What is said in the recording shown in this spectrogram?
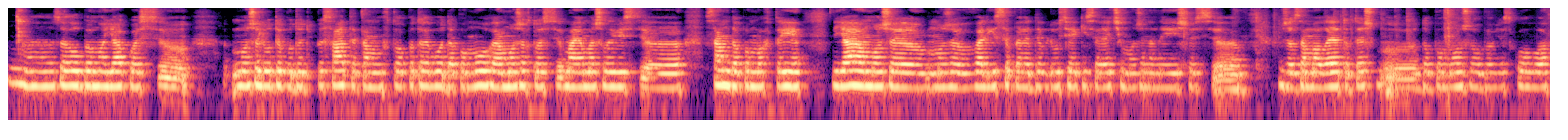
е, зробимо якось. Може, люди будуть писати там, хто потребує допомоги, а може хтось має можливість е, сам допомогти. Я може, може в Аліси передивлюся якісь речі, може на неї щось е, вже замале, то теж е, допоможу обов'язково.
